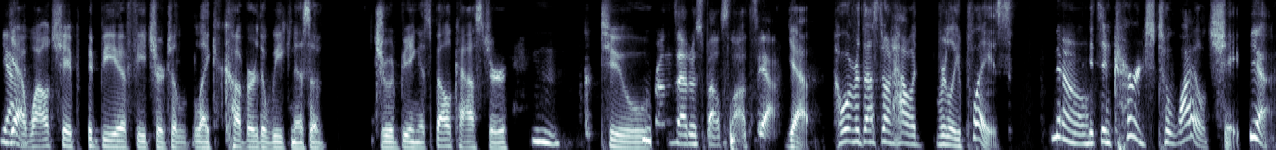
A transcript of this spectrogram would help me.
Yeah. yeah. wild shape could be a feature to like cover the weakness of druid being a spellcaster Mhm. to runs out of spell slots? Yeah. yeah. However, that's not how it really plays. No. It's encouraged to wild shape. yeah.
